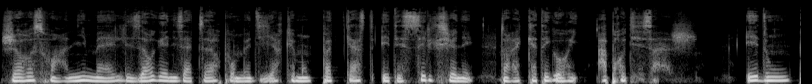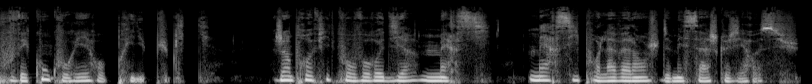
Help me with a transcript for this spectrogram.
Je reçois un email des organisateurs pour me dire que mon podcast était sélectionné dans la catégorie apprentissage et donc pouvait concourir au prix du public. J'en profite pour vous redire merci. Merci pour l'avalanche de messages que j'ai reçus.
